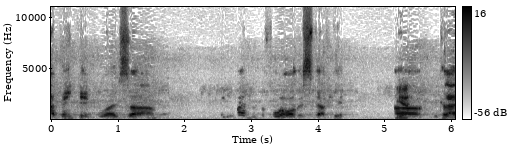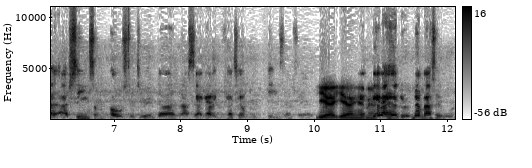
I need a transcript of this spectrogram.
I think it was, uh, it might have been before all this stuff hit. Yeah. Uh, because I, I've seen some posts that you had done, and I said, I got to catch up with these. I said, Yeah, yeah, yeah, and man. then I had to remember. I said, well,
